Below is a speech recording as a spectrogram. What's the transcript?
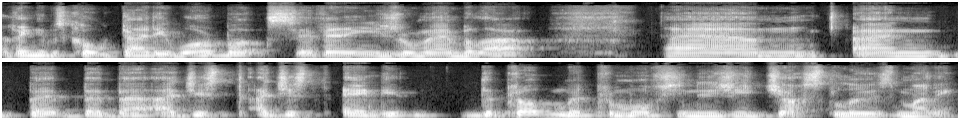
I think it was called Daddy Warbucks, if any of you remember that. Um, and but but but I just I just ended. The problem with promotion is you just lose money.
